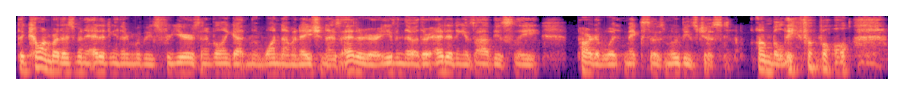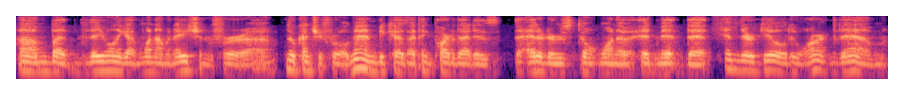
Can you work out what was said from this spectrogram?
the Coen brothers have been editing their movies for years and have only gotten the one nomination as editor, even though their editing is obviously part of what makes those movies just unbelievable. Um, but they've only got one nomination for uh, No Country for Old Men because I think part of that is the editors don't want to admit that in their guild who aren't them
